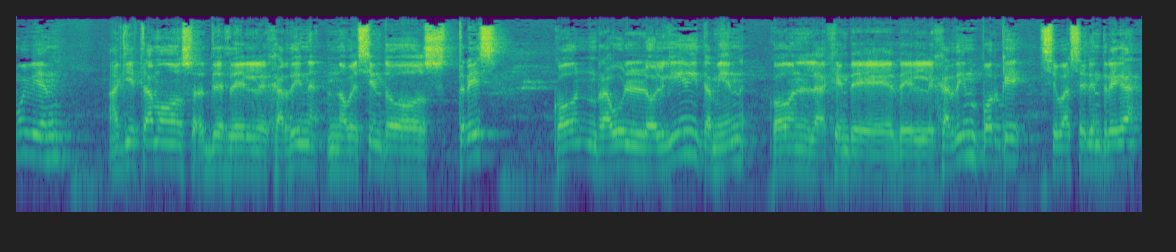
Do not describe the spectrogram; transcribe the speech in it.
muy bien. Aquí estamos desde el Jardín 903 con Raúl Holguín y también con la gente del jardín porque se va a hacer entrega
